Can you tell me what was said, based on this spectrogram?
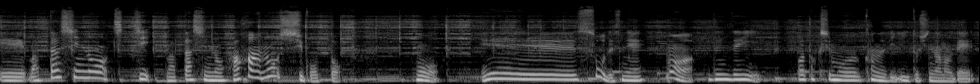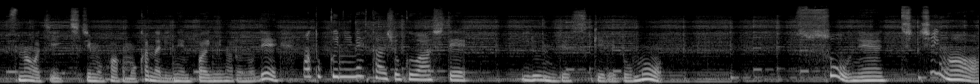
えー私の父私の母の仕事。もうえー、そうですねまあ全然私もかなりいい年なのですなわち父も母もかなり年配になるので、まあ、特にね退職はしているんですけれどもそうね父があ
